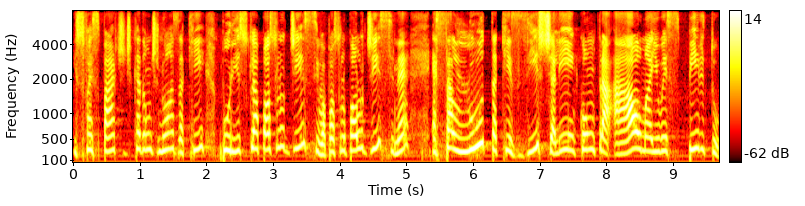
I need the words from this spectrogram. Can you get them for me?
Isso faz parte de cada um de nós aqui. Por isso que o apóstolo disse, o apóstolo Paulo disse, né? Essa luta que existe ali contra a alma e o espírito.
